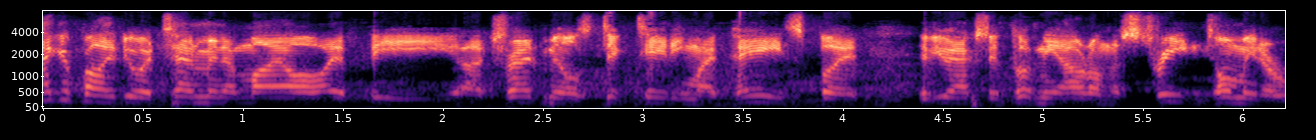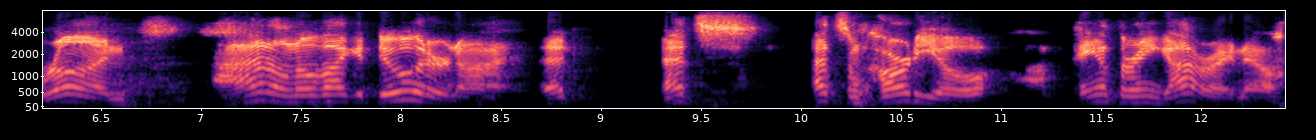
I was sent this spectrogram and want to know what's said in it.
I, could probably do a 10 minute mile if the uh, treadmill's dictating my pace, but if you actually put me out on the street and told me to run, I don't know if I could do it or not. That that's that's some cardio Panther ain't got right now.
